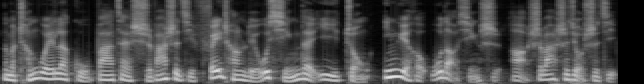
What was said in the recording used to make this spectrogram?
那么成为了古巴在十八世纪非常流行的一种音乐和舞蹈形式啊。十八、十九世纪，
